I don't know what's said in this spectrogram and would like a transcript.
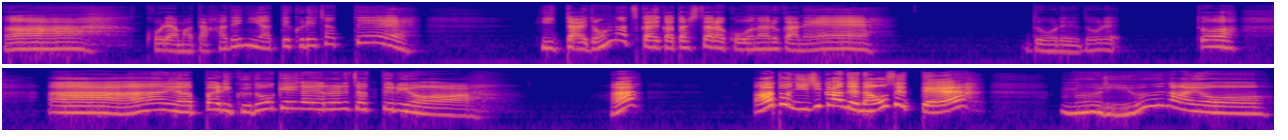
ああこりゃまた派手にやってくれちゃって。一体どんな使い方したらこうなるかね。どれどれ。とああ、やっぱり駆動系がやられちゃってるよ。ああと2時間で直せって？無理言うなよ。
